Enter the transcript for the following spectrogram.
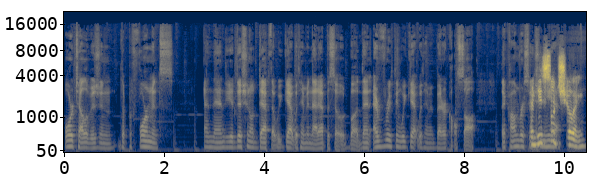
or television. The performance, and then the additional depth that we get with him in that episode. But then everything we get with him in Better Call Saul, the conversation, And he's he so had- chilling,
